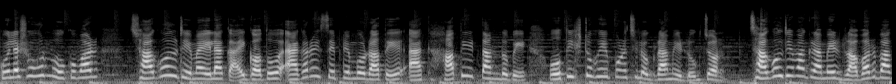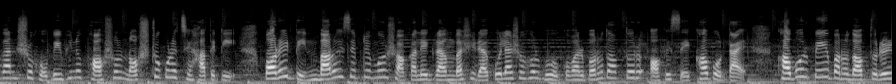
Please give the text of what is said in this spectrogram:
কৈলাসহর মহকুমার ছাগল টেমা এলাকায় গত এগারোই সেপ্টেম্বর রাতে এক হাতির তাণ্ডবে অতিষ্ঠ হয়ে পড়েছিল গ্রামের লোকজন। ছাগলটেমা গ্রামের রাবার বাগান সহ বিভিন্ন ফসল নষ্ট করেছে হাতিটি। পরের দিন বারোই সেপ্টেম্বর সকালে গ্রামবাসীরা কৈলাসহর মহকুমার বন দপ্তর অফিসে খবর দেয়। খবর পেয়ে বন দপ্তরের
